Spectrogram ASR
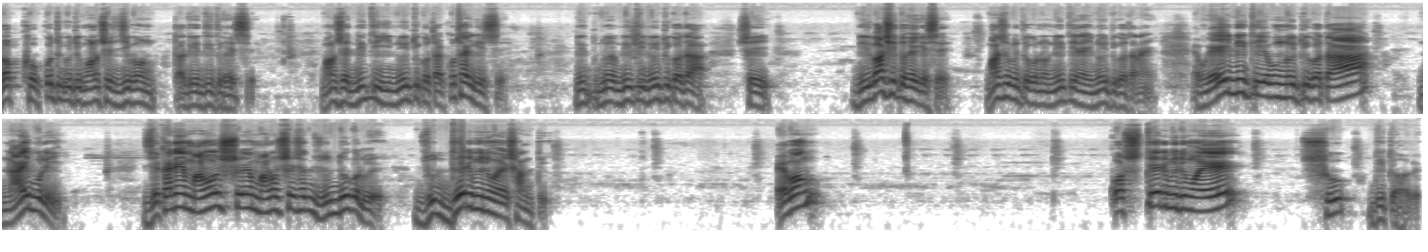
লক্ষ, কোটি কোটি মানুষের জীবন তাদেরকে দিতে হয়েছে। মানুষের নীতি, নৈতিকতা কোথায় গেছে নীতি- নীতি, নৈতিকতা সেই নির্বাসিত হয়ে গেছে। মানুষের ভিতরে কোনো নীতি নাই, নৈতিকতা নাই। এবং এই নীতি এবং নৈতিকতা নাই বলেই যেখানে মানুষ মানুষের সাথে যুদ্ধ করবে, যুদ্ধের বিনিময়ে শান্তি। এবং কষ্টের বিনিময়ে সুখ দিতে হবে।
